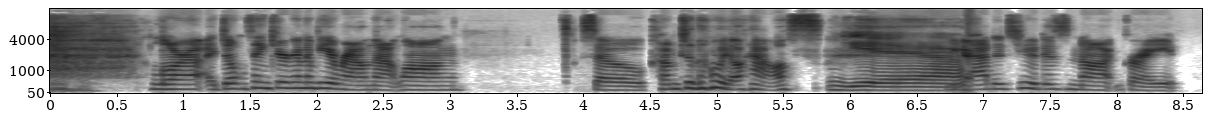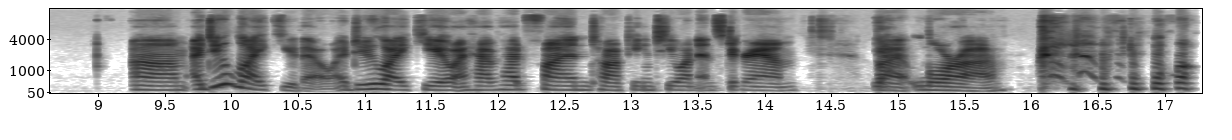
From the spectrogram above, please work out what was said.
Laura, I don't think you're going to be around that long. So come to the wheelhouse. Yeah. Your attitude is not great. Um, I do like you though. I do like you. I have had fun talking to you on Instagram. Yeah. But Laura,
